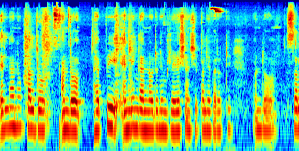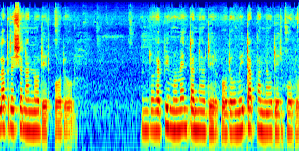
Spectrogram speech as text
ಎಲ್ಲನೂ ಕಳೆದು ಒಂದು ಹ್ಯಾಪಿ ಎಂಡಿಂಗ್ ಅನ್ನೋದು ನಿಮ್ಮ ರಿಲೇಷನ್ಶಿಪ್ಪಲ್ಲಿ ಬರುತ್ತೆ. ಒಂದು ಸೆಲೆಬ್ರೇಷನ್ ಅನ್ನೋದಿರ್ಬೋದು ಒಂದು ಹ್ಯಾಪಿ ಮೂಮೆಂಟ್ ಅನ್ನೋದಿರ್ಬೋದು ಮೀಟಪ್ ಅನ್ನೋದಿರ್ಬೋದು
